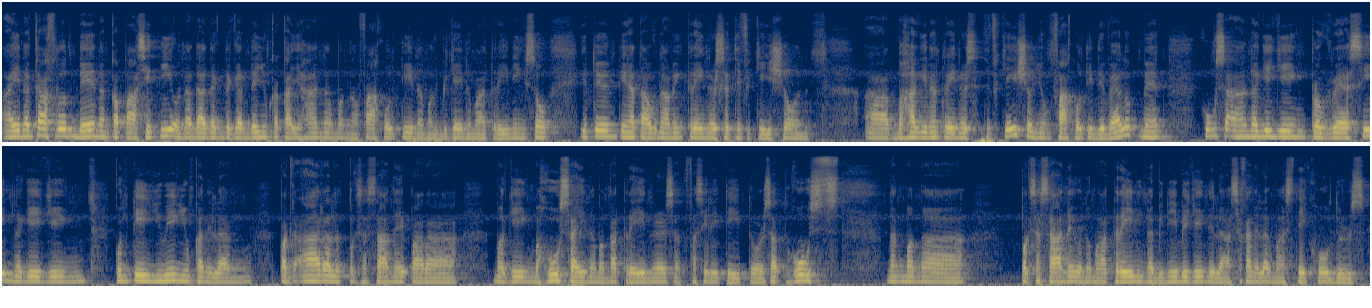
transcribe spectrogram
ay nagkakaroon din ng capacity o nadadagdagan din yung kakayahan ng mga faculty na magbigay ng mga training. So, ito yung tinatawag naming trainer certification. Uh, bahagi ng trainer certification, yung faculty development, kung saan nagiging progressive, nagiging continuing yung kanilang pag-aaral at pagsasanay para maging mahusay na mga trainers at facilitators at hosts ng mga pagsasanay o ng mga training na binibigay nila sa kanilang mga stakeholders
